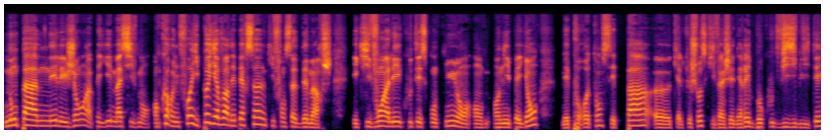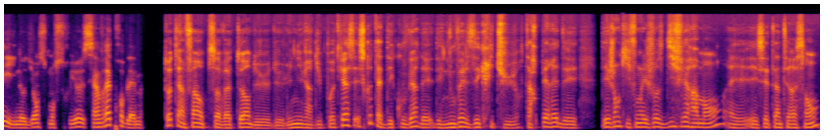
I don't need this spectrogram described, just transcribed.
n'ont pas amené les gens à payer massivement. Encore une fois, il peut y avoir des personnes qui font cette démarche et qui vont aller écouter ce contenu en, y payant, mais pour autant, c'est pas euh, quelque chose qui va générer beaucoup de visibilité et une audience monstrueuse. C'est un vrai problème. Toi, tu es un fin observateur du- de l'univers du podcast. Est-ce que tu as découvert des, des nouvelles écritures? Tu as repéré des, des gens qui font les choses différemment et, et c'est intéressant?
